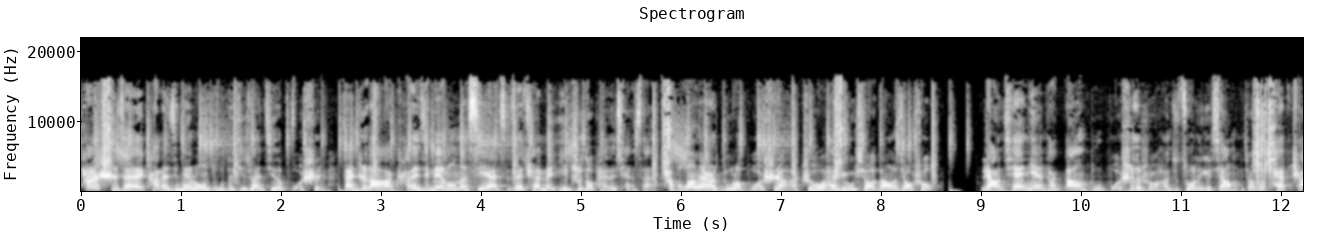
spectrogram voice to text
他是在卡耐基梅隆读的计算机的博士。咱知道啊，卡耐基梅隆的 CS 在全美一直都排在前三。他不光在这读了博士啊，之后还留校当了教授。两千年他刚读博士的时候哈，就做了一个项目叫做 CAPTCHA，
